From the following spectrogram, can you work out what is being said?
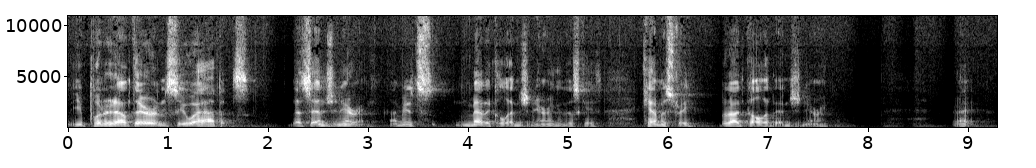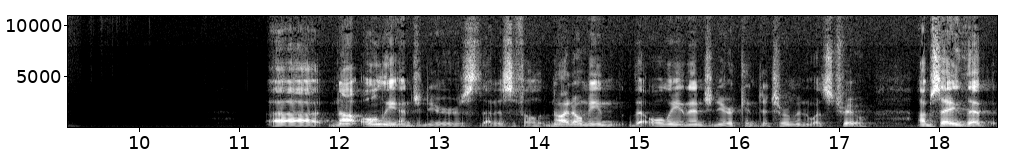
you put it out there and see what happens. That's engineering. I mean, it's medical engineering in this case, chemistry, but I'd call it engineering. Right? Uh, not only engineers, that is a fellow. No, I don't mean that only an engineer can determine what's true. I'm saying that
